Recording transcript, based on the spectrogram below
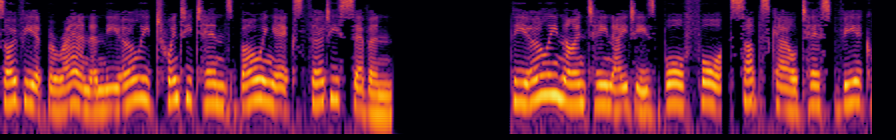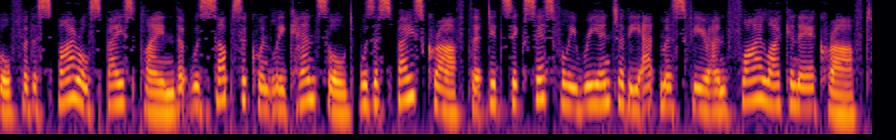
Soviet Buran and the early 2010s Boeing X-37. The early 1980s BOR-4 subscale test vehicle for the spiral spaceplane that was subsequently cancelled was a spacecraft that did successfully re-enter the atmosphere and fly like an aircraft.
